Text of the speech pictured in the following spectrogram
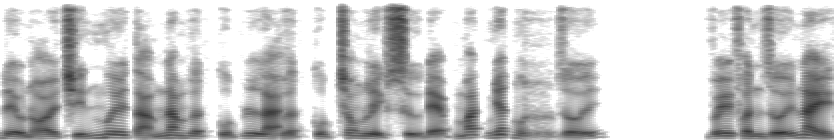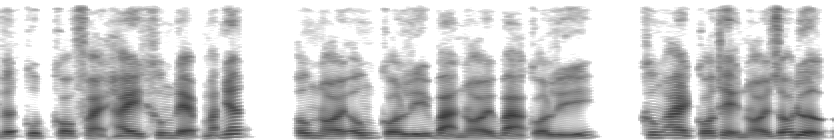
đều nói 98 năm vật cúp là vật cúp trong lịch sử đẹp mắt nhất một giới. Về phần giới này vật cúp có phải hay không đẹp mắt nhất ông nói ông có lý bà nói bà có lý không ai có thể nói rõ được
